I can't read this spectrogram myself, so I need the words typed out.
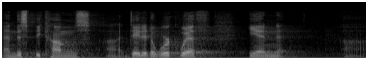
and this becomes uh, data to work with in uh,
